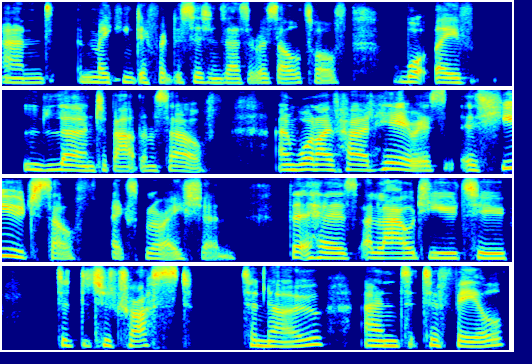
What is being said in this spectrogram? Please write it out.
and making different decisions as a result of what they've learned about themselves and what i've heard here is is huge self exploration that has allowed you to to to trust to know and to feel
